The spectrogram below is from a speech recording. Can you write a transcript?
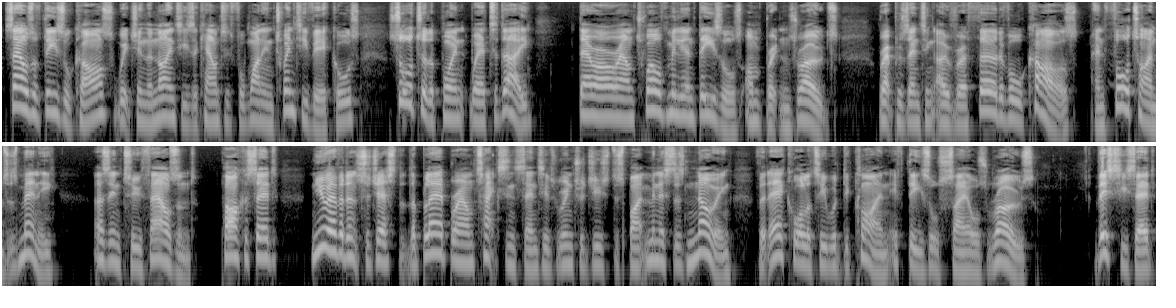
Sales of diesel cars, which in the 90s accounted for 1 in 20 vehicles, soared to the point where today there are around 12 million diesels on Britain's roads, representing over a third of all cars and four times as many as in 2000. Parker said, New evidence suggests that the Blair Brown tax incentives were introduced despite ministers knowing that air quality would decline if diesel sales rose. This, he said,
